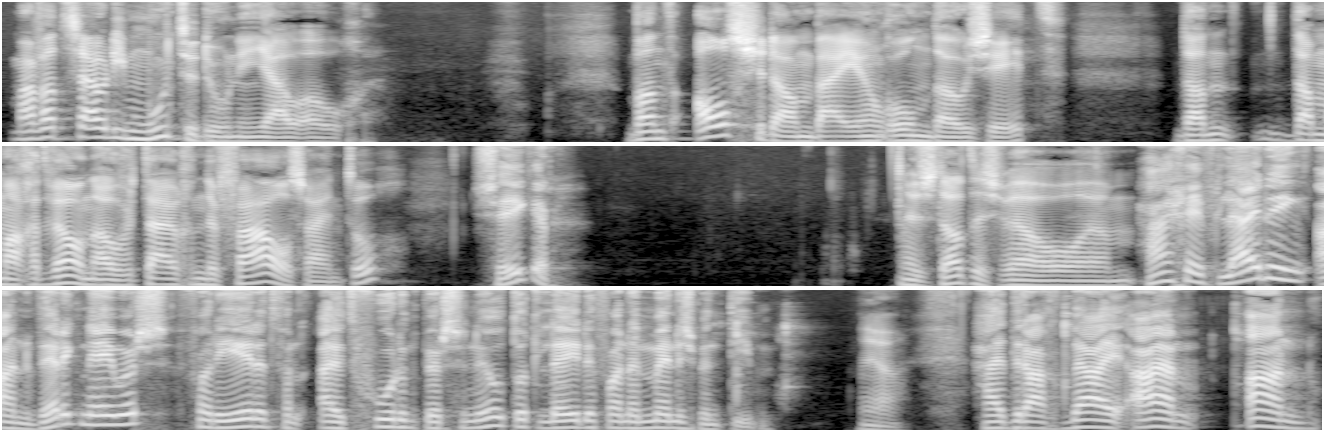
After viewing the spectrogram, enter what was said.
Maar wat zou die moeten doen in jouw ogen? Want als je dan bij een rondo zit, dan, dan mag het wel een overtuigende verhaal zijn, toch? Zeker. Dus dat is wel... ehm, Hij geeft leiding aan werknemers, variërend van uitvoerend personeel tot leden van een managementteam. ja. Hij draagt bij aan, aan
